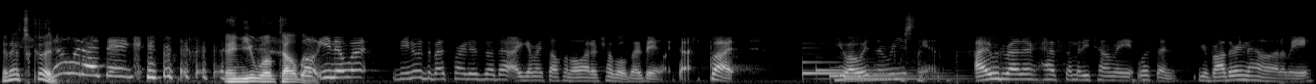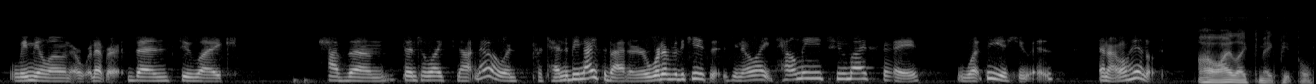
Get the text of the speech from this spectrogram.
and that's good. You know what I think? And you will tell them. well, you know what? You know what the best part is about that? I get myself in a lot of trouble by being like that. But you always know where you stand. I would rather have somebody tell me, listen, you're bothering the hell out of me, leave me alone or whatever, than to like have them than to like not know and pretend to be nice about it or whatever the case is. You know, like tell me to my face what the issue is and I will handle it. oh, I like to make people.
